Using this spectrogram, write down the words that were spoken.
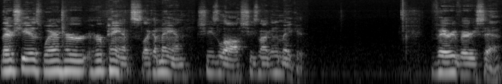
there she is wearing her, her pants like a man. She's lost. She's not going to make it. Very, very sad.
